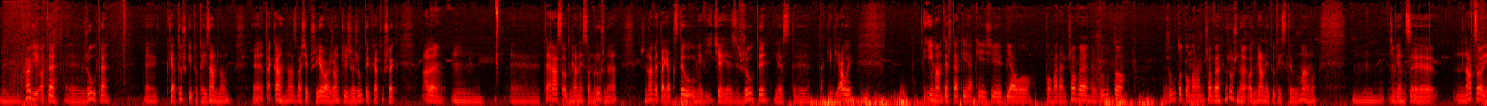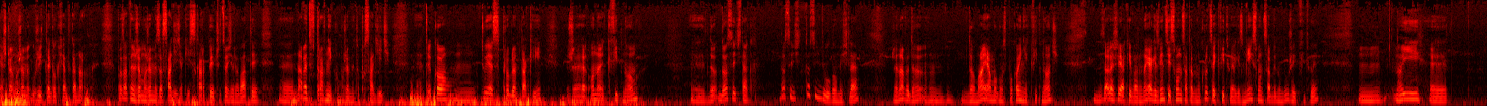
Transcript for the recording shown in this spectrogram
Mm, Chodzi o te żółte kwiatuszki tutaj za mną. Taka nazwa się przyjęła żonkil, że żółty kwiatuszek, ale mm, Teraz odmiany są różne, że nawet tak jak z tyłu u mnie widzicie, jest żółty, jest e, taki biały i mam też takie jakieś e, biało-pomarańczowe, żółto, żółto-pomarańczowe, różne odmiany tutaj z tyłu mam. Mm, Więc e, na co jeszcze możemy użyć tego kwiatka? No, poza tym, że możemy zasadzić jakieś skarpy czy coś rabaty, e, nawet w trawniku możemy to posadzić. E, Tylko mm, tu jest problem taki, że one kwitną e, do, dosyć tak, dosyć, dosyć długo myślę, że nawet do maja mogą spokojnie kwitnąć. Zależy jaki warunek. Jak jest więcej słońca, to będą krócej kwitły, jak jest mniej słońca, będą dłużej kwitły. Mm, No i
